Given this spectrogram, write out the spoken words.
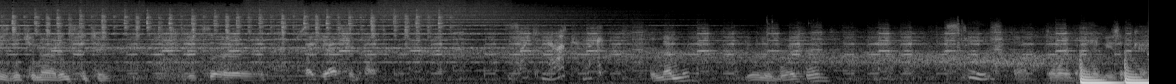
This is the Chenard Institute. It's a psychiatric hospital. Psychiatric? Remember? You and your boyfriend? Steve. Oh, don't worry about him. He's okay.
